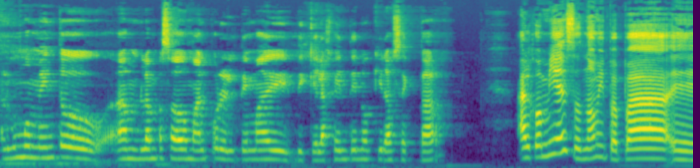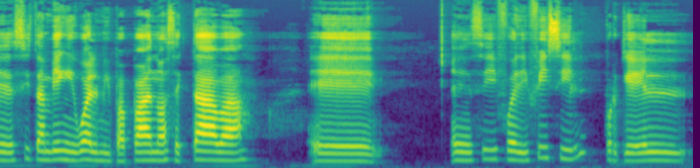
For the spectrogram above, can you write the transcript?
¿algún momento han, han pasado mal por el tema de, de que la gente no quiera aceptar? Al comienzo, ¿no? Mi papá, eh, sí, también igual, mi papá no aceptaba. eh, eh, sí, fue difícil porque él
